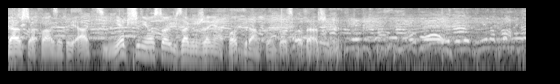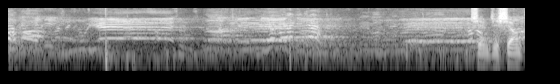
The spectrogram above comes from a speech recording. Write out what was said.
Dalsza faza tej akcji nie przyniosła już zagrożenia pod bramką gospodarzy. 80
